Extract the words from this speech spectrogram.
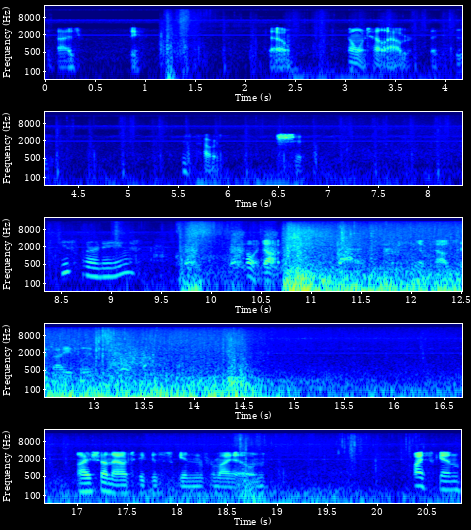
that dies rapidly. So, don't tell Albert that his, his powers shit. He's learning. Oh, a dog. Know, dogs that die easily. I shall now take his skin for my own. My skin.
